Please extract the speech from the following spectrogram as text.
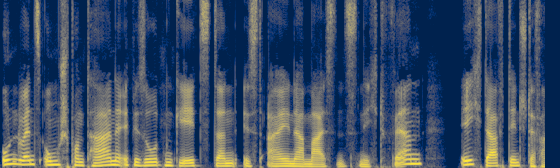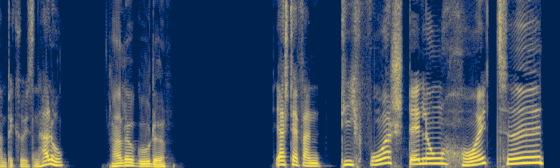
und wenn es um spontane Episoden geht, dann ist einer meistens nicht fern. Ich darf den Stefan begrüßen. Hallo. Hallo Gude. Ja, Stefan, die Vorstellung heute,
